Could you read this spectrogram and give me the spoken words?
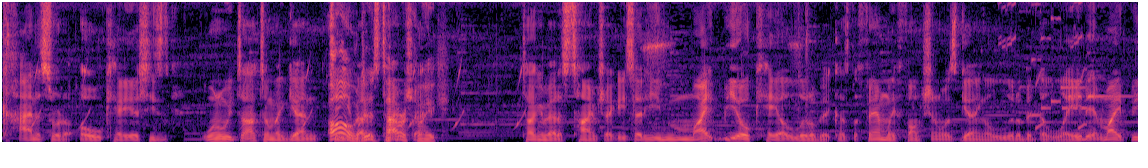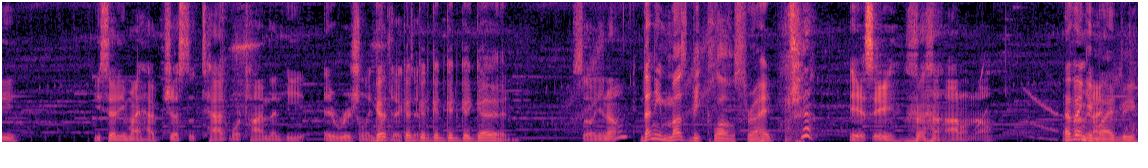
kind of sort of okay-ish. He's when we talked to him again. Oh, about dude, his time Power check- Quake. talking about his time check, he said he might be okay a little bit because the family function was getting a little bit delayed. It might be. He said he might have just a tad more time than he originally Good, predicted. good, good, good, good, good, good. So you know, Then he must be close, right? is he? I don't know. I think mean, he I- might be.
